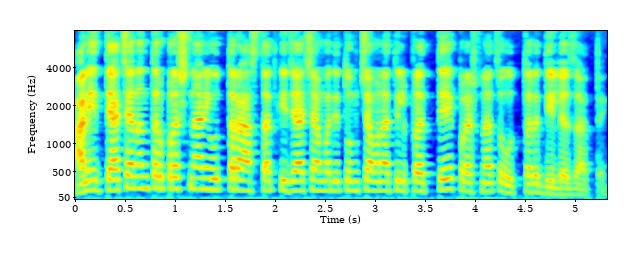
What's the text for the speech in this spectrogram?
आणि त्याच्यानंतर प्रश्न आणि उत्तरं असतात की ज्याच्यामध्ये तुमच्या मनातील प्रत्येक प्रश्नाचं उत्तर दिलं जाते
